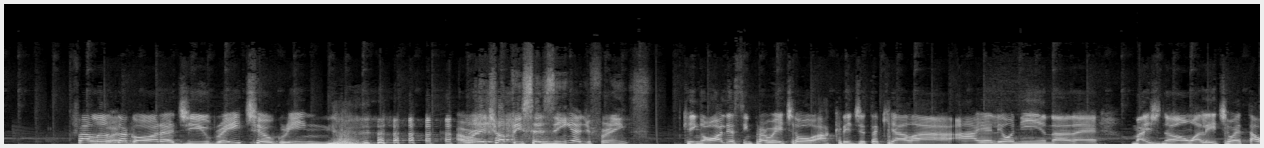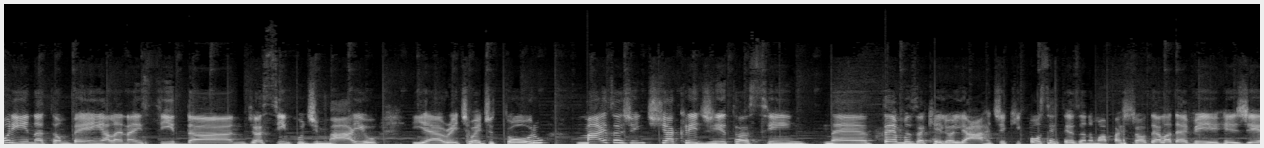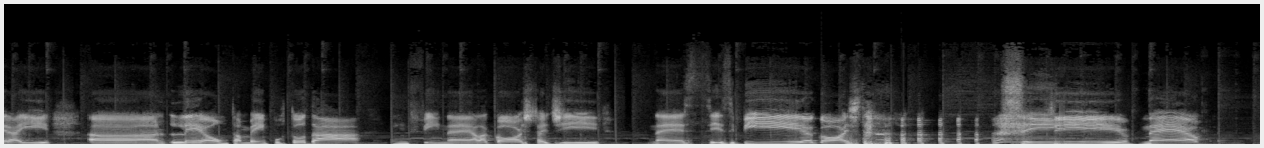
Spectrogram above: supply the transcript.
Falando agora. agora de Rachel Green. a Rachel, a princesinha de Friends. Quem olha assim pra Rachel acredita que ela ah, é leonina, né? Mas não, a Rachel é taurina também. Ela é nascida no dia 5 de maio e a Rachel é de touro. Mas a gente acredita, assim, né? Temos aquele olhar de que com certeza numa pastoral dela deve reger aí uh, leão também, por toda enfim, né? Ela gosta de né, se exibir, gosta Sim. de, né?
